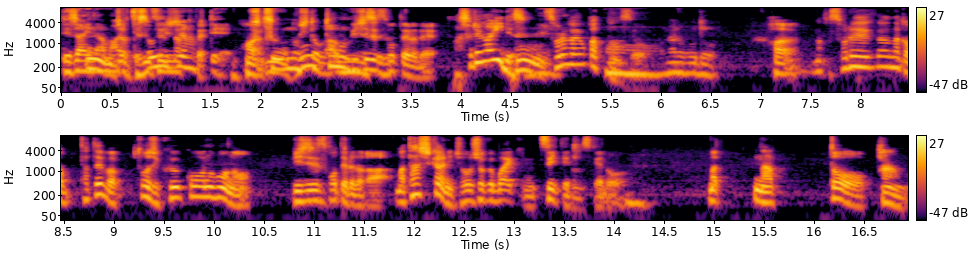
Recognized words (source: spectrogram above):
デザイナーも入って、うんそういうじゃなくて、はい普通の人が本当のビジネスホテルで。あそれがいいですね。うんそれが良かったんですよ。なるほど。はい。なんかそれが、なんか、例えば当時空港の方のビジネスホテルとか、まあ確かに朝食バイキングついてるんですけど、納豆、パン、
